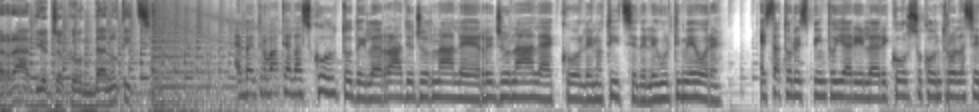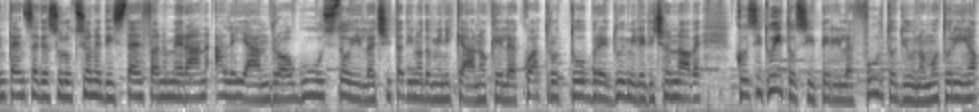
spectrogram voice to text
Radio Gioconda Notizie. E ben trovati all'ascolto del radiogiornale regionale, ecco le notizie delle ultime ore. È stato respinto ieri il ricorso contro la sentenza di assoluzione di Stefan Meran Alejandro Augusto, il cittadino dominicano che il 4 ottobre 2019, costituitosi per il furto di un motorino,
